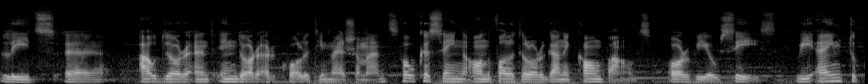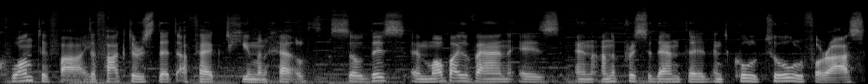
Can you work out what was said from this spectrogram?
leads uh, outdoor and indoor air quality measurements, focusing on volatile organic compounds, or VOCs. We aim to quantify the factors that affect human health. So this uh, mobile van is an unprecedented and cool tool for us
